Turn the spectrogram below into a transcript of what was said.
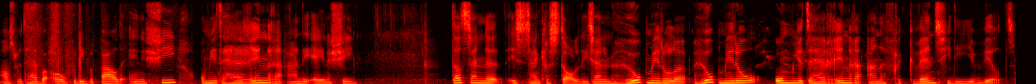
als we het hebben over die bepaalde energie, om je te herinneren aan die energie. Dat zijn, de, is, zijn kristallen, die zijn een hulpmiddel, hulpmiddel om je te herinneren aan de frequentie die je wilt.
